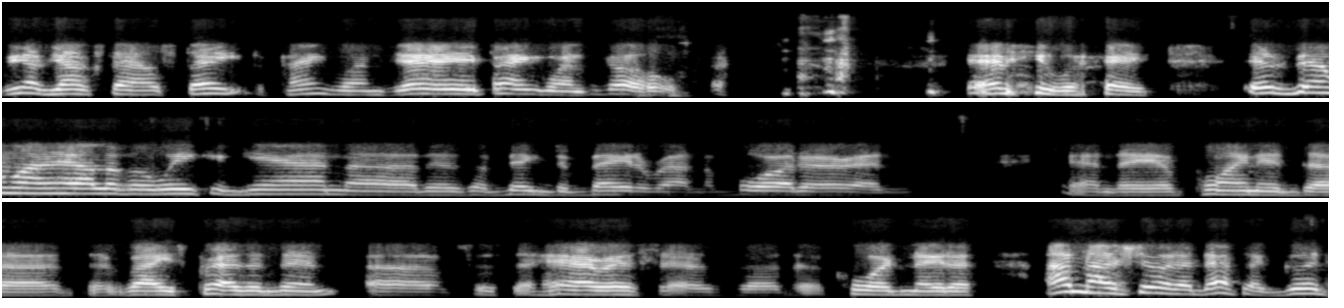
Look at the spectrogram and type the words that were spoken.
We have Youngstown State, the Penguins. Yay, Penguins, go. anyway, it's been one hell of a week again. Uh, there's a big debate around the border, and and they appointed uh, the vice president, uh, Sister Harris, as uh, the coordinator. I'm not sure that that's a good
